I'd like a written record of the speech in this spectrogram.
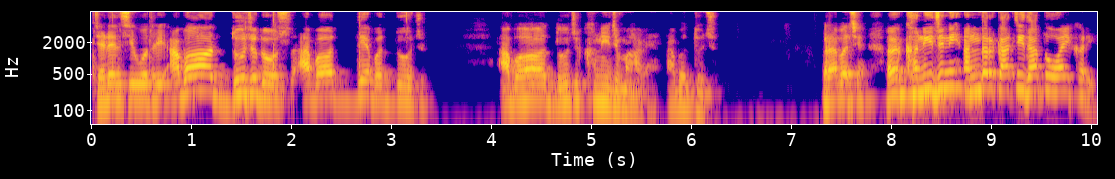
જેડેન સીઓ થ્રી આ બધું જ દોસ્ત આ બધે બધું જ, આ બધું જ ખનિજમાં આવે, આ બધું જ. બરાબર છે? હવે ખનિજની અંદર કાચી ધાતુ હોય ખરી.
